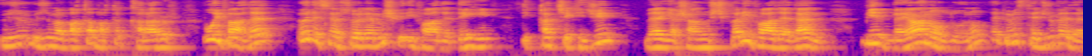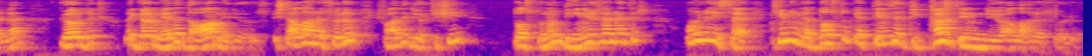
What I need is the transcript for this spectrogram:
Üzüm üzüme baka baka kararır. Bu ifade öylesine söylenmiş bir ifade değil, dikkat çekici ve yaşanmışlıkları ifade eden bir beyan olduğunu hepimiz tecrübelerle gördük ve görmeye de devam ediyoruz. İşte Allah Resulü ifade ediyor kişi dostunun dini üzerinedir. Onun ise kiminle dostluk ettiğinize dikkat edin diyor Allah Resulü.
